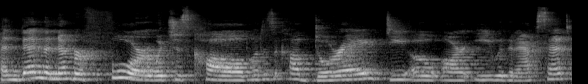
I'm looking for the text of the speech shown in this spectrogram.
And then the number four, which is called, what is it called? Dore, D-O-R-E with an accent.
